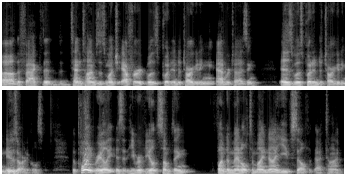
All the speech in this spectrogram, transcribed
uh, the fact that 10 times as much effort was put into targeting advertising as was put into targeting news articles. The point really is that he revealed something fundamental to my naive self at that time.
